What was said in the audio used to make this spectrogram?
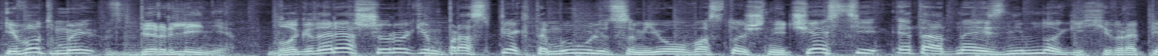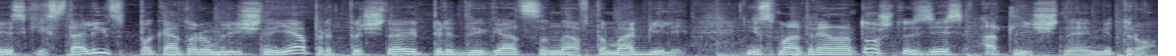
И вот мы в Берлине. Благодаря широким проспектам и улицам его восточной части, это одна из немногих европейских столиц, по которым лично я предпочитаю передвигаться на автомобиле, несмотря на то, что здесь отличное метро.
